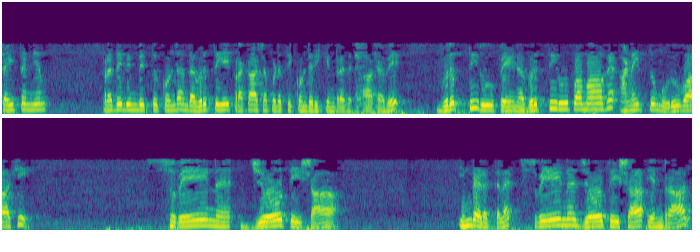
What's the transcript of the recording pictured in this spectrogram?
சைத்தன்யம் பிரதிபிம்பித்து கொண்டு அந்த விருத்தியை பிரகாசப்படுத்தி கொண்டிருக்கின்றது. ஆகவே விருத்தி ரூபேன விருத்தி ரூபமாக அனைத்தும் உருவாகி ஸ்வேன ஜோதிஷா. இந்த இடத்துல ஸ்வேன ஜோதிஷா என்றால்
